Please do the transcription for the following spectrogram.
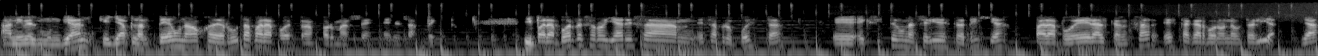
a nivel mundial que ya plantea una hoja de ruta para poder transformarse en ese aspecto. Y para poder desarrollar esa, esa propuesta, eh, existen una serie de estrategias para poder alcanzar esta carbono neutralidad. ¿ya?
